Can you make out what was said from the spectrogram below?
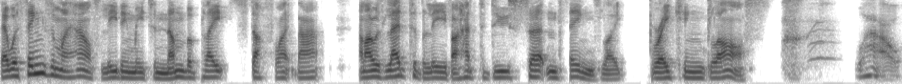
There were things in my house leading me to number plates, stuff like that. And I was led to believe I had to do certain things like breaking glass. Wow.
